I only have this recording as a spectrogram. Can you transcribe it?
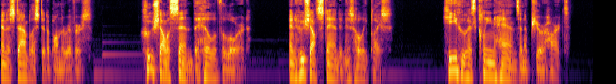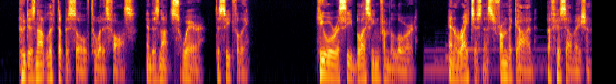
and established it upon the rivers. Who shall ascend the hill of the Lord? And who shall stand in his holy place? He who has clean hands and a pure heart, who does not lift up his soul to what is false, and does not swear deceitfully. He will receive blessing from the Lord and righteousness from the God of his salvation.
